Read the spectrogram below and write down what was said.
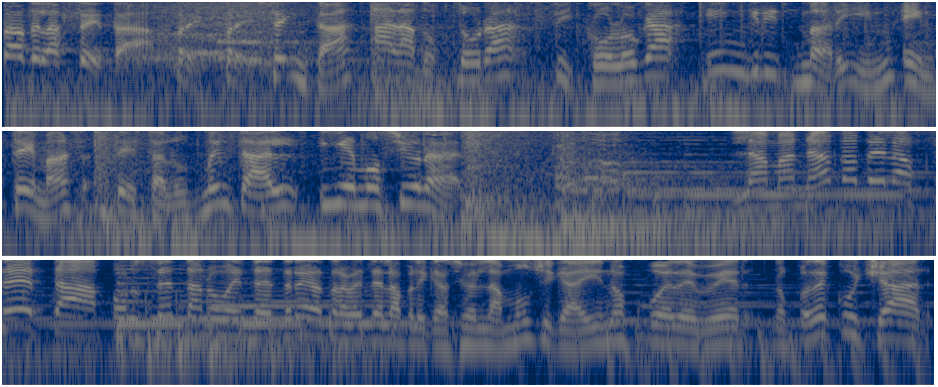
de la Z pre- presenta a la doctora psicóloga Ingrid Marín en temas de salud mental y emocional. La manada de la Z por Z93 a través de la aplicación La Música. Ahí nos puede ver, nos puede escuchar.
